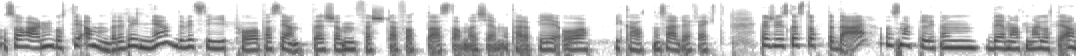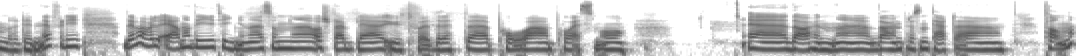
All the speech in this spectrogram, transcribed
Og så har den gått i andre linje, dvs. Si på pasienter som først har fått standard kjemoterapi og ikke hatt noe særlig effekt. Kanskje vi skal stoppe der og snakke litt om det med at den har gått i andre linje. fordi det var vel en av de tingene som Åslaug ble utfordret eh, på på Esmo eh, da hun, eh, da hun presenterte tallene.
